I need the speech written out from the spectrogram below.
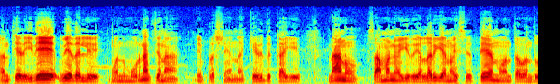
ಅಂಥೇಳಿ ಇದೇ ವೇದಲ್ಲಿ ಒಂದು ಮೂರ್ನಾಲ್ಕು ಜನ ಈ ಪ್ರಶ್ನೆಯನ್ನು ಕೇಳಿದ್ದಕ್ಕಾಗಿ ನಾನು ಸಾಮಾನ್ಯವಾಗಿ ಇದು ಎಲ್ಲರಿಗೆ ಅನ್ವಯಿಸುತ್ತೆ ಅನ್ನುವಂಥ ಒಂದು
